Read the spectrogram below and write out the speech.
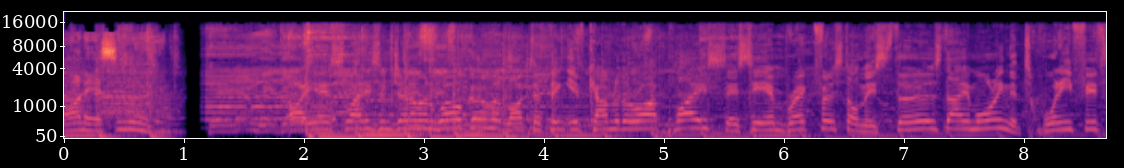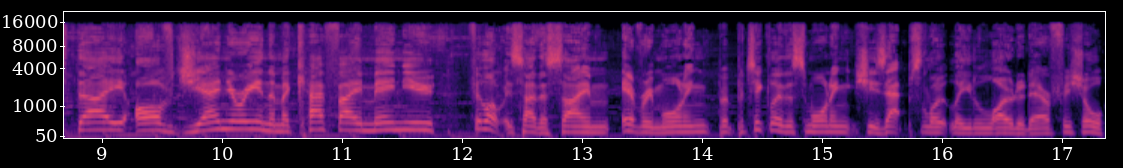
on SEN. Oh, yes, ladies and gentlemen, welcome. I'd like to think you've come to the right place. SEN Breakfast on this Thursday morning, the 25th day of January, in the McCafe menu. I feel like we say the same every morning, but particularly this morning, she's absolutely loaded. Our official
